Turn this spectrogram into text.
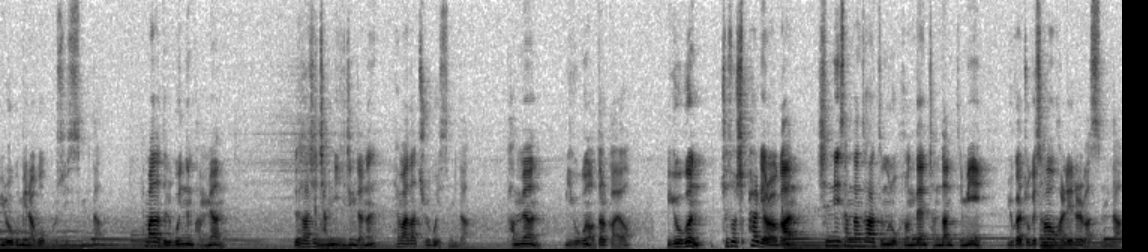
위로금이라고 볼 수 있습니다. 해마다 늘고 있는 반면 뇌사시 장기 기증자는 해마다 줄고 있습니다. 반면 미국은 어떨까요? 미국은 최소 18개월간 심리 상담사 등으로 구성된 전담팀이 유가족의 사후 관리를 맡습니다.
